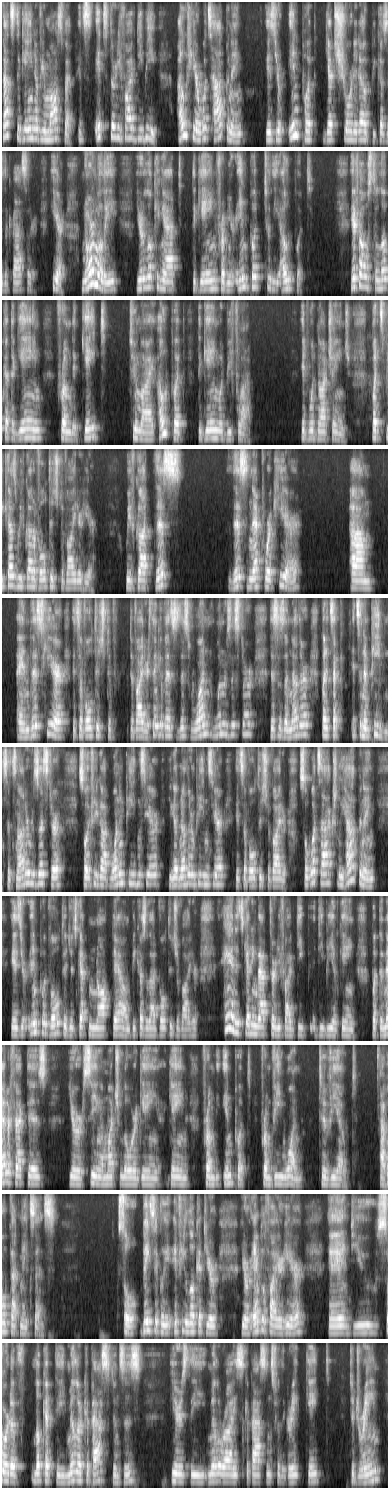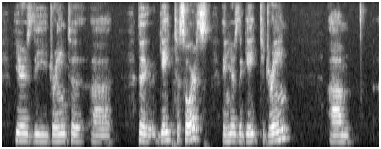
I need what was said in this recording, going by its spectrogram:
that's the gain of your MOSFET. It's, it's 35 dB. Out here, what's happening is your input gets shorted out because of the capacitor here. Normally, you're looking at the gain from your input to the output. If I was to look at the gain from the gate to my output, the gain would be flat it would not change. But it's because we've got a voltage divider here. We've got this, this network here, um, and this here, it's a voltage div divider. Think of this, this one, one resistor, this is another, but it's a it's an impedance. It's not a resistor. So if you got one impedance here, you got another impedance here, it's a voltage divider. So what's actually happening is your input voltage is getting knocked down because of that voltage divider and it's getting that 35 dB of gain. But the net effect is you're seeing a much lower gain gain from the input from V1 to V out. I hope that makes sense. So basically, if you look at your your amplifier here, and you sort of look at the Miller capacitances, here's the Millerized capacitance for the great gate to drain. Here's the drain to uh, the gate to source, and here's the gate to drain um,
